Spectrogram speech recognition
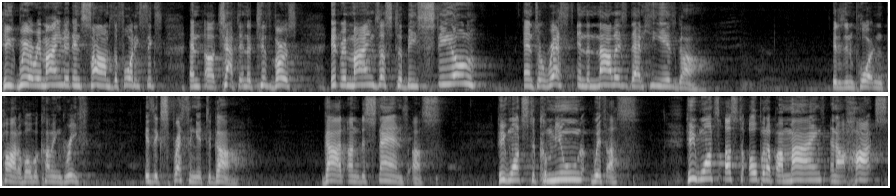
He, we're reminded in Psalms, the 46th and, uh, chapter, in the 10th verse, it reminds us to be still and to rest in the knowledge that He is God. It is an important part of overcoming grief is expressing it to God. God understands us. He wants to commune with us. He wants us to open up our minds and our hearts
